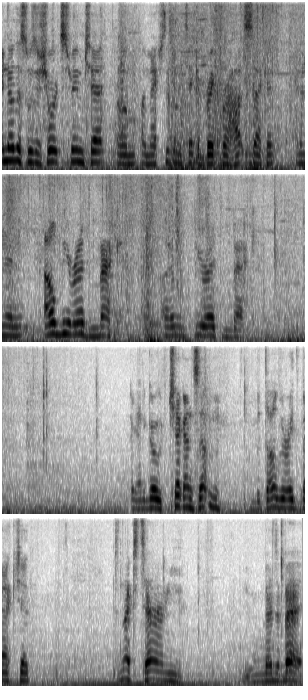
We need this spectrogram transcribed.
I know this was a short stream chat. Um, I'm actually going to take a break for a hot second, and then I'll be right back. I'll be right back. I gotta go check on something, but I'll be right back, chat. Till next time. Bye bye.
